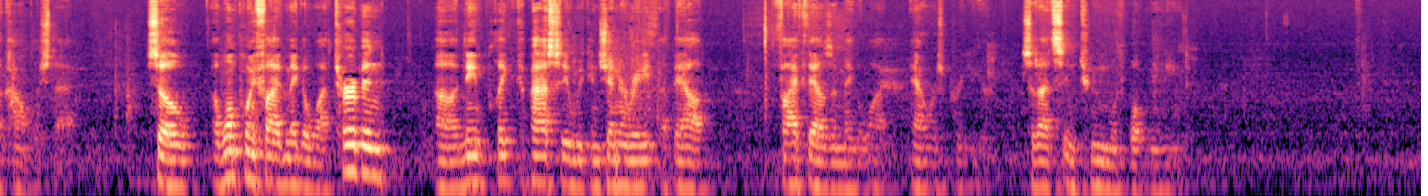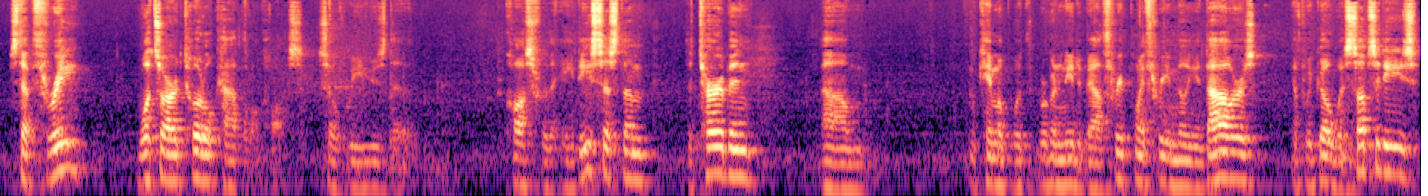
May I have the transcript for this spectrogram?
accomplish that? So a 1.5 megawatt turbine, uh, nameplate capacity, we can generate about 5,000 megawatt hours per year. So that's in tune with what we need. Step three, what's our total capital cost? So if we use the cost for the AD system, the turbine, um, we came up with, we're going to need about $3.3 million. If we go with subsidies,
